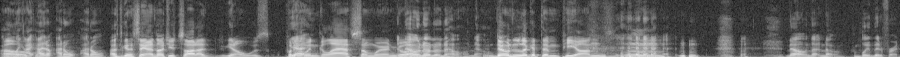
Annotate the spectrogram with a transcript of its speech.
Oh, like okay. I, I don't I don't I don't. I was gonna say I thought you thought I you know was putting Yeah. them in glass somewhere and going. No, no, no, no, no, Don't look at them peons. no, no, no, completely different.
